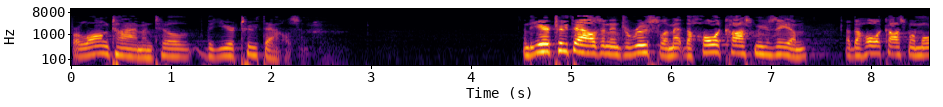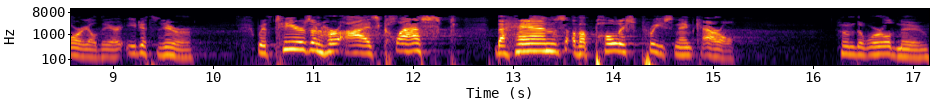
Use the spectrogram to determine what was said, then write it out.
for a long time until the year 2000. In the year 2000 in Jerusalem at the Holocaust Museum, of the Holocaust Memorial there, Edith Zierer, with tears in her eyes, clasped the hands of a Polish priest named Karol, whom the world knew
